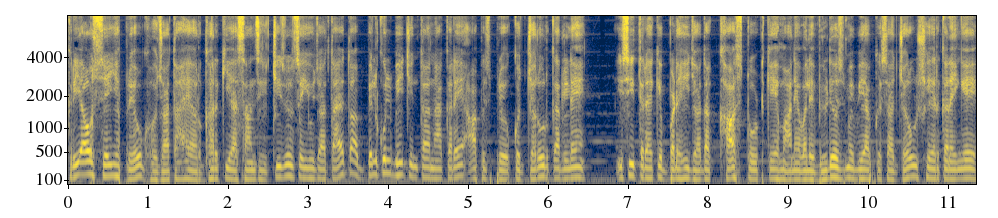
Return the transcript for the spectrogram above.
क्रियाओं से यह प्रयोग हो जाता है और घर की आसान सी चीज़ों से ही हो जाता है। तो आप बिल्कुल भी चिंता ना करें, आप इस प्रयोग को ज़रूर कर लें। इसी तरह के बड़े ही ज़्यादा खास टोटके हम आने वाले वीडियोज़ में भी आपके साथ ज़रूर शेयर करेंगे।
